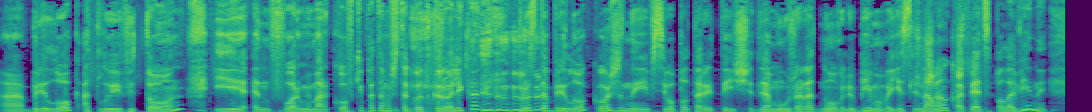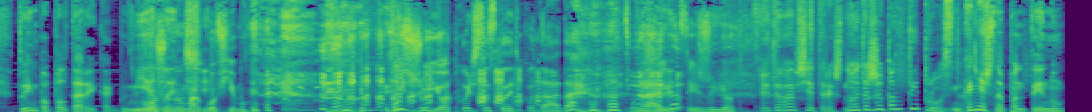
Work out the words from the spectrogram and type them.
а, брелок от Louis Vuitton и в форме морковки, потому что год кролика. Просто брелок кожаный и всего полторы тысячи. Для мужа, родного, любимого. Если нам Жалко, по пять с половиной, то им по полторы, как бы. Кожаную морковь ему. Пусть жует. Хочется сказать, куда, да? Отправить. Жует и жует. Это вообще трэш. Ну это же понты просто. Конечно, понты. Ну,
